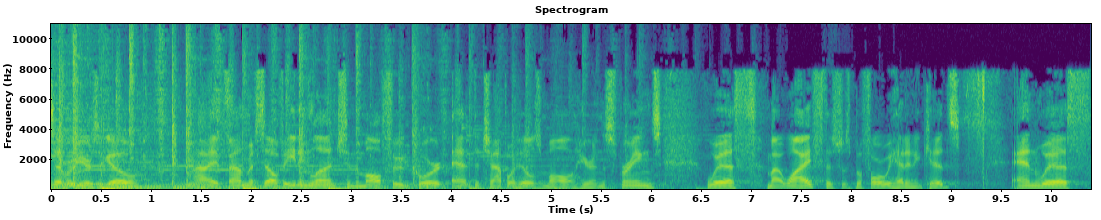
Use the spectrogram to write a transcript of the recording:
several years ago, I found myself eating lunch in the mall food court at the Chapel Hills Mall here in the Springs with my wife. This was before we had any kids, and with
